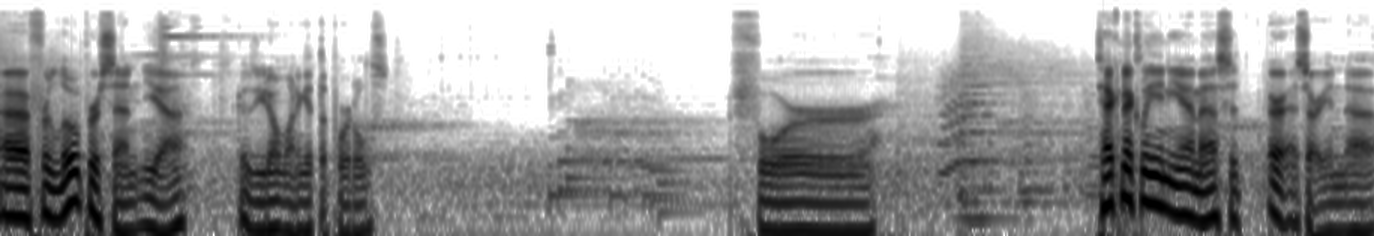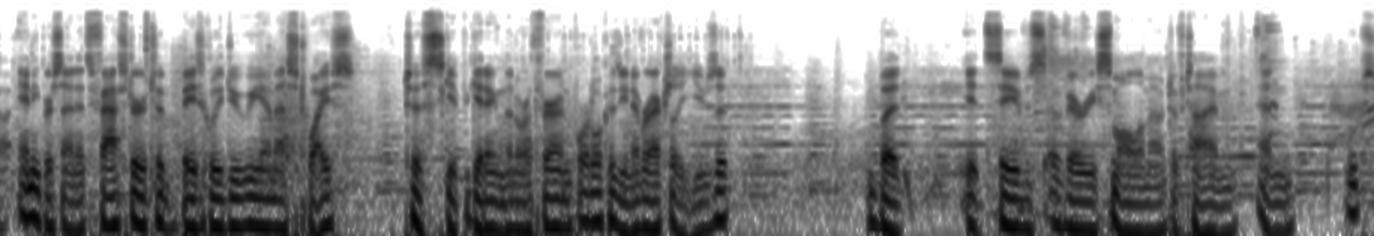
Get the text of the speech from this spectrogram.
Uh, for low percent, yeah, because you don't want to get the portals. For technically in EMS, it, or uh, sorry, in uh, any percent, it's faster to basically do EMS twice to skip getting the North Faron portal because you never actually use it. But it saves a very small amount of time, and oops,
